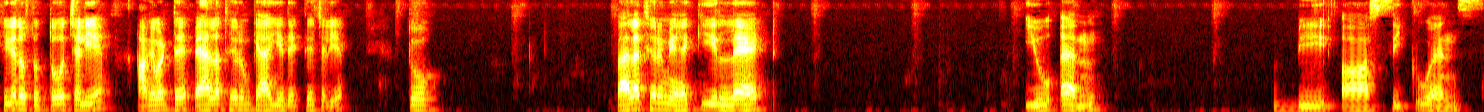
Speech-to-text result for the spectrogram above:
ठीक है दोस्तों तो चलिए आगे बढ़ते हैं। पहला थ्योरम क्या है, ये देखते हैं, चलिए। तो पहला थ्योरम यह है कि let un be a sequence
